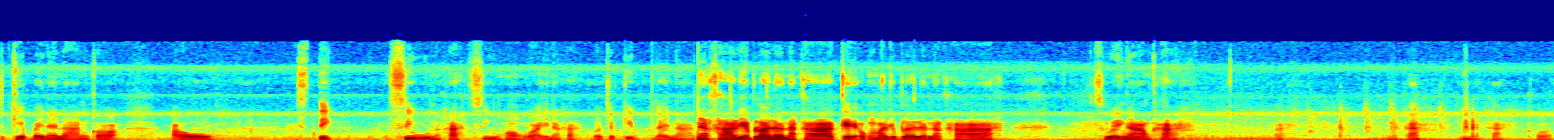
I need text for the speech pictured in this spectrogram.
จะเก็บไว้นานๆก็เอาพลาสติกซิลนะคะซิลห่อไว้นะคะ ก็จะเก็บได้นานนะคะ เรียบร้อยแล้วนะคะ แกะออกมาเรียบร้อยแล้วนะคะ สวยงามค่ะนะคะนี่นะคะก้อน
